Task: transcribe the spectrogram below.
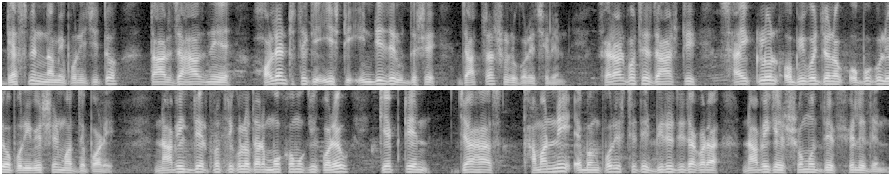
ড্যাসম্যান নামে পরিচিত। তার জাহাজ নিয়ে হল্যান্ড থেকে ইস্ট ইন্ডিজের উদ্দেশ্যে যাত্রা শুরু করেছিলেন। ফেরার পথে জাহাজটি সাইক্লোন ও বিপজ্জনক উপকূলীয় পরিবেশের মধ্যে পড়ে। নাবিকদের প্রতিকূলতার মুখোমুখি করেও ক্যাপ্টেন জাহাজ থামাননি এবং পরিস্থিতির বিরোধিতা করা নাবিকের সমুদ্রে ফেলে দেন।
